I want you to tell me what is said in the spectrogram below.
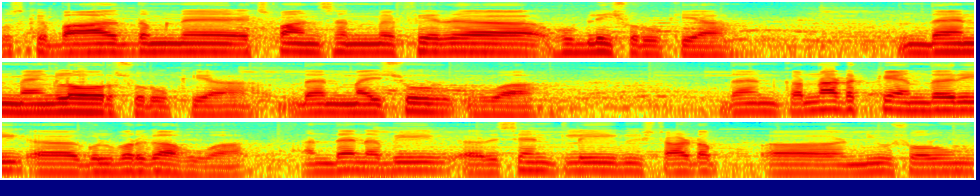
उसके बाद हमने एक्सपांसन में फिर हुबली शुरू किया। देन मैंगलोर शुरू किया। देन मैसूर हुआ। देन कर्नाटक के अंदर ही गुलबर्गा हुआ। एंड देन अभी recently we start up new showroom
